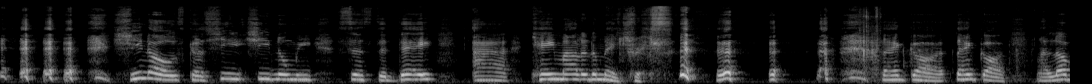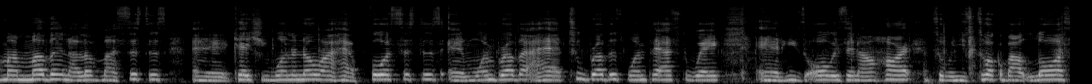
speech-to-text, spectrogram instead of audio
she knows because she, she knew me since the day I came out of the matrix. Thank God. Thank God. I love my mother and I love my sisters. And in case you want to know, I have four sisters and one brother. I had two brothers. One passed away, and he's always in our heart. So when you talk about loss,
